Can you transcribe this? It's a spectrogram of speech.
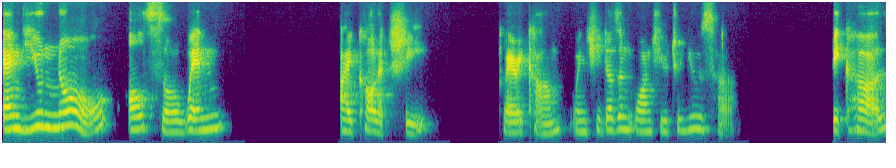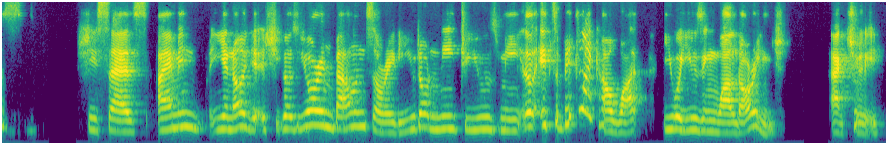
And you know also when I call it she, Clary Calm, when she doesn't want you to use her. Because she says, I'm in, you know, she goes, You're in balance already. You don't need to use me. It's a bit like how what you were using wild orange, actually,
